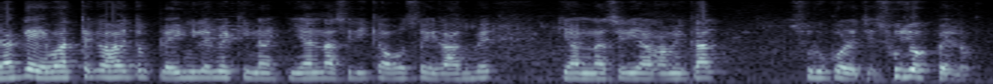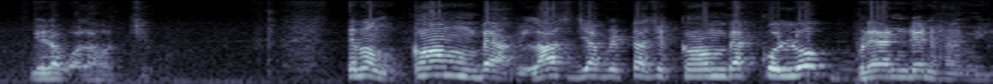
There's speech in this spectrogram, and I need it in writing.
যাকে এবার থেকে হয়তো প্লেইং ইলেভেনে কিনা, কিয়ান নাসিরিকে অবশ্যই রাখবে। কিয়ান নাসিরি আগামীকাল শুরু করেছে, সুযোগ পেল, যেটা বলা হচ্ছে। এবং কাম ব্যাক লাস্ট যে আপডেটটা আছে কাম ব্যাক করল ব্র্যান্ডেন হ্যামিল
